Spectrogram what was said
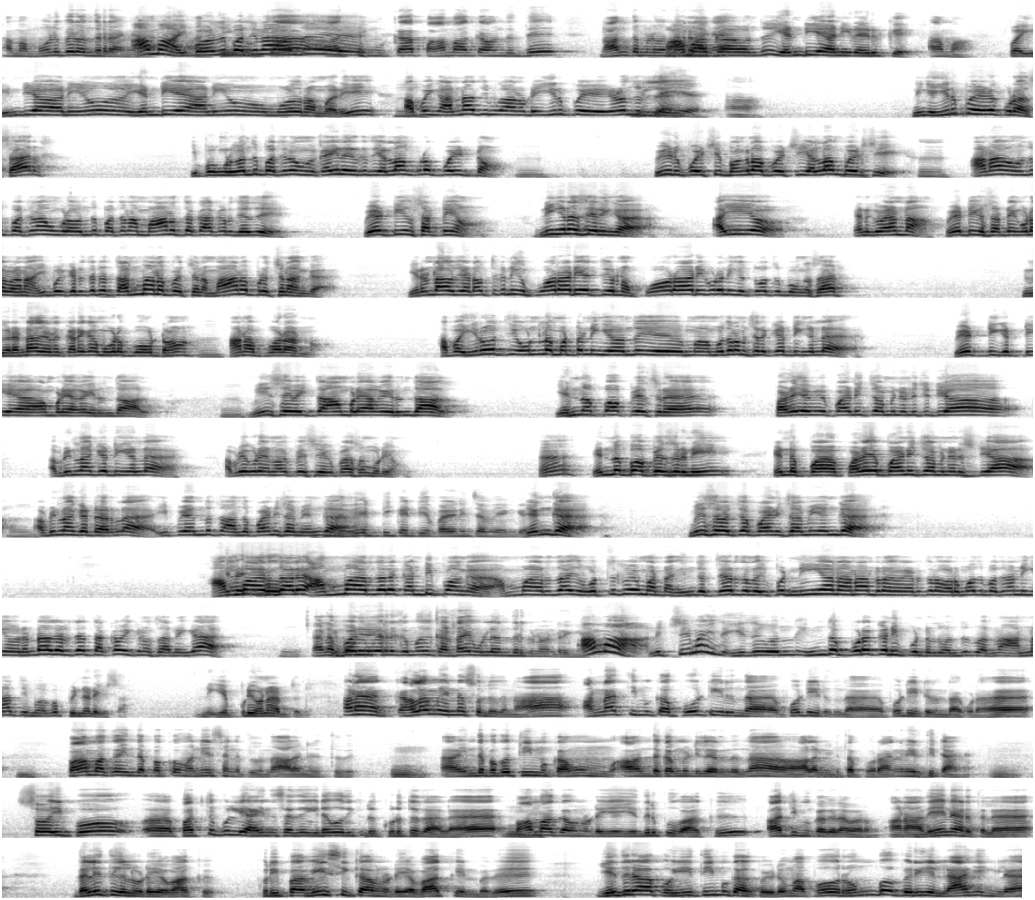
ஆமா மூணு பேர் வந்துடுறாங்க. ஆமா இப்போ வந்து பார்த்தீங்கன்னா வந்து அதிமுக பாமக வந்தது நாம் தமிழ் பாமக வந்து என்டிஏ அணியில் இருக்குது ஆமா. இப்போ இந்தியா அணியும் என்டிஏ அணியும் மோதுற மாதிரி அப்போ இங்கே அதிமுக இருப்பை இழந்துடல இல்லையே. ஆ. நீங்கள் இருப்பை இழக்கூடாது சார். இப்போ உங்களுக்கு வந்து பார்த்தீங்கன்னா உங்கள் கையில் இருக்கிறது எல்லாம் கூட போயிட்டோம். வீடு போயிடுச்சு பங்களா போயிடுச்சு எல்லாம் போயிடுச்சு. ஆனால் வந்து பார்த்தீங்கன்னா உங்களை வந்து பார்த்தீங்கன்னா மானத்தை காக்கிறது எது? வேட்டியும் சட்டையும். நீங்கள் என்ன செய்றீங்க? ஐயோ எனக்கு வேண்டாம். வேட்டியும் சட்டையும் கூட வேணாம். இப்போ கிட்டத்தட்ட தன்மான பிரச்சனை மான பிரச்சனை அங்கே. இரண்டாவது இடத்துக்கு நீங்கள் போராடியே தீரணும். போராடி கூட நீங்கள் தோற்று போங்க சார். நீங்கள் ரெண்டாவது இடம் கிடைக்காம கூட போகட்டும். ஆனால் போராடணும். அப்போ இருபத்தி ஒன்றில் மட்டும் நீங்கள் வந்து முதலமைச்சரை கேட்டீங்கல்ல? வேட்டி கட்டிய ஆம்பளையாக இருந்தால். மீசை வைத்த ஆம்பளையாக இருந்தால் என்னப்பா பேசுகிற பழைய பழனிசாமி நினச்சிட்டியா? அப்படின்லாம் கேட்டீங்கல்ல அப்படியே கூட என்னால் பேசி பேச முடியும். ஆ? என்னப்பா பேசுகிற நீ? என்ன ப பழைய பழனிசாமி நினச்சிட்டியா? அப்படின்லாம் கேட்டார்ல இப்போ எந்த அந்த பழனிசாமி எங்க? வேட்டி கட்டிய பழனிசாமி எங்க? எங்க? மீச வச்ச பழனிசாமி எங்க? அம்மா இருந்தாலே அம்மா இருந்தாலே கண்டிப்பாங்க. அம்மா இருந்தா இது ஒத்துக்கவே மாட்டாங்க. இந்த தேர்தலில் இப்போ நீயா நானான்ற இடத்துல வரும்போது பார்த்தீங்கன்னா நீங்கள் ரெண்டாவது இடத்த தக்க வைக்கணும் சார் நீங்கள் இருக்கும்போது கட்டாயம் உள்ள இருந்திருக்கணும்ன்றீங்க. ஆமா நிச்சயமா இது இது வந்து இந்த புறக்கணிப்புன்றது வந்து பார்த்தீங்கன்னா அதிமுக பின்னடைவு சார். நீங்க எப்படி வேணா எடுத்துக்கலாம். ஆனா களம் என்ன சொல்லுதுன்னா அதிமுக போட்டி இருந்தா போட்டி இருந்தா போட்டிட்டு இருந்தா கூட. பாமக இந்த பக்கம் வன்னியர் சங்கத்துல இருந்து ஆளை நிறுத்துது. இந்த பக்கம் திமுகவும் அந்த கம்யூனிட்டில இருந்து தான் ஆளை நிறுத்த போறாங்க நிறுத்திட்டாங்க. ஸோ இப்போ ஆஹ் பத்து புள்ளி ஐந்து சதவீத இடஒதுக்கீடு கொடுத்ததால பாமகவினுடைய எதிர்ப்பு வாக்கு அதிமுகவுக்கு தான் வரும். ஆனா அதே நேரத்துல தலித்துகளுடைய வாக்கு குறிப்பா விசிகாவினுடைய வாக்கு என்பது எதிரா போய் திமுக போயிடும். அப்போ ரொம்ப பெரிய லேகிங்ல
